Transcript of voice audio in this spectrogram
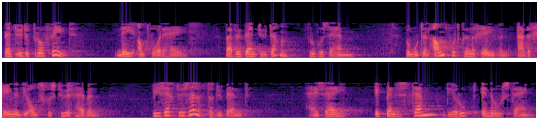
Bent u de profeet? Nee, antwoordde hij. Maar wie bent u dan? vroegen ze hem. We moeten antwoord kunnen geven aan degenen die ons gestuurd hebben. Wie zegt u zelf dat u bent? Hij zei, ik ben de stem die roept in de woestijn.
